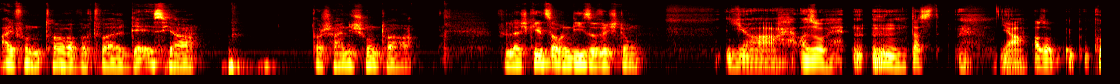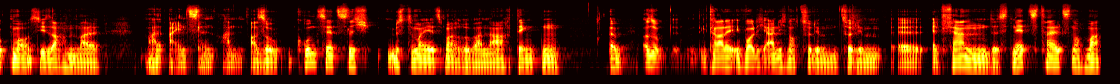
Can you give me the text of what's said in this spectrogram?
iPhone teurer wird, weil der ist ja wahrscheinlich schon teurer. Vielleicht geht es auch in diese Richtung. Ja, also das, ja, also gucken wir uns die Sachen mal, mal einzeln an. Also grundsätzlich müsste man jetzt mal drüber nachdenken, also gerade wollte ich eigentlich noch zu dem, zu dem äh, Entfernen des Netzteils nochmal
